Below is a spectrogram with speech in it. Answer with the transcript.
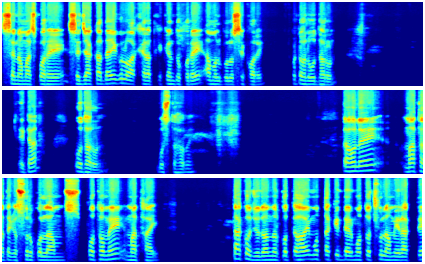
সে নামাজ পড়ে, সে জাকাত দেয় এগুলো আখেরাতকে কেন্দ্র করে আমলগুলো সে করে। ওটা হলো উদাহরণ। এটা উদাহরণ। বুঝতে হবে। তাহলে মাথা থেকে শুরু করলাম। প্রথমে মাথায়। তাকে যদি অন্দর করতে হয়, মোত্তাকিদের মতো চুল আমি রাখতে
